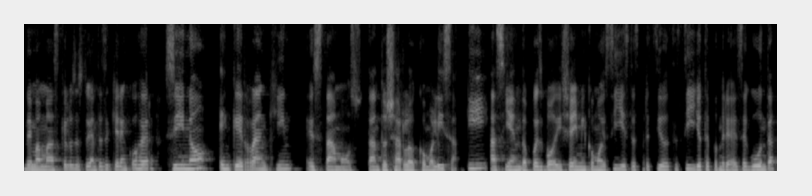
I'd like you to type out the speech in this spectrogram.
de mamás que los estudiantes se quieren coger, sino en qué ranking estamos tanto Charlotte como Lisa. Y haciendo pues body shaming como de sí, este es precioso, sí, yo te pondría de segunda,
